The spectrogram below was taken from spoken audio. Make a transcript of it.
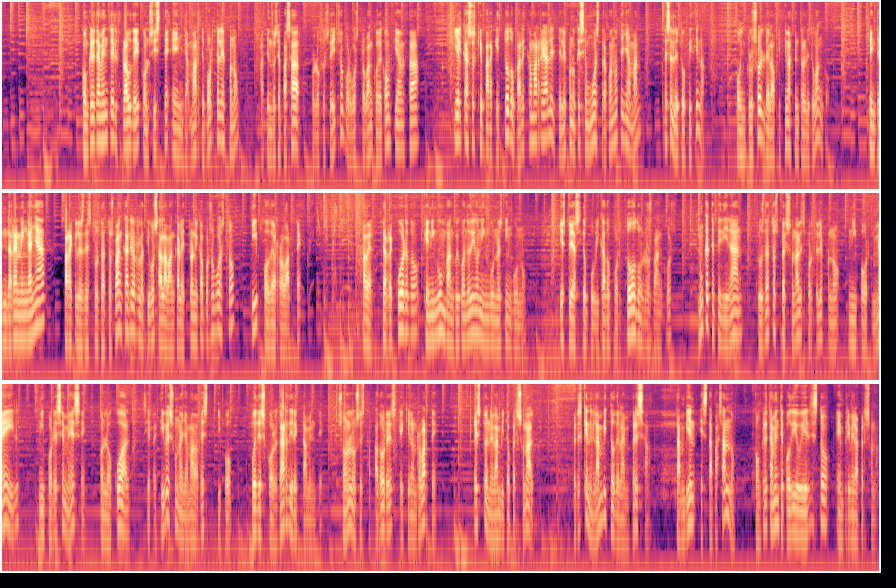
Concretamente el fraude consiste en llamarte por teléfono, haciéndose pasar, por lo que os he dicho, por vuestro banco de confianza, y el caso es que para que todo parezca más real, el teléfono que se muestra cuando te llaman es el de tu oficina, o incluso el de la oficina central de tu banco. Te intentarán engañar para que les des tus datos bancarios relativos a la banca electrónica, por supuesto, y poder robarte. A ver, te recuerdo que ningún banco, y cuando digo ninguno es ninguno, y esto ya ha sido publicado por todos los bancos, nunca te pedirán tus datos personales por teléfono, ni por mail, ni por SMS, con lo cual si recibes una llamada de este tipo, puedes colgar directamente. Son los estafadores que quieren robarte. Esto en el ámbito personal. Pero es que en el ámbito de la empresa también está pasando. Concretamente he podido oír esto en primera persona.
